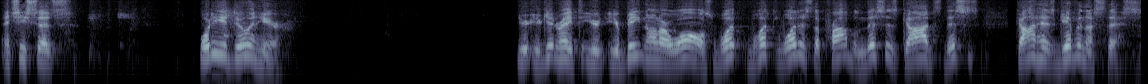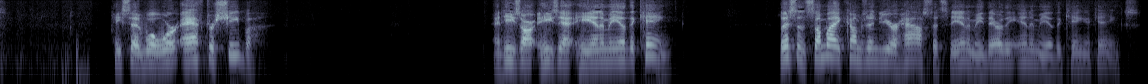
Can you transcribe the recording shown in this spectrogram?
And she says, What are you doing here? You're, you're getting ready to, you're, you're beating on our walls. What, what, what is the problem? This is God's, this is, God has given us this. He said, Well, we're after Sheba. And he's, our, he's a, the enemy of the king. Listen, somebody comes into your house that's the enemy. They're the enemy of the King of Kings.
